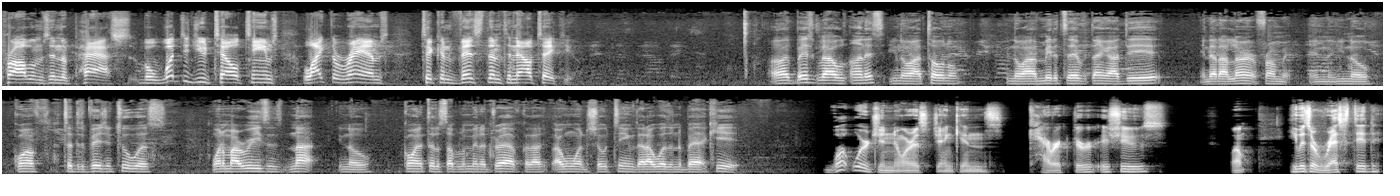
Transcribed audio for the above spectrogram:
problems in the past, but what did you tell teams like the Rams to convince them to now take you? Uh, basically, I was honest. You know, I told them, you know, I admitted to everything I did and that I learned from it. And, you know, going to Division Two was one of my reasons not, you know, going into the supplemental draft because I, I wanted to show teams that I wasn't a bad kid. What were Janoris Jenkins' character issues? Well, he was arrested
